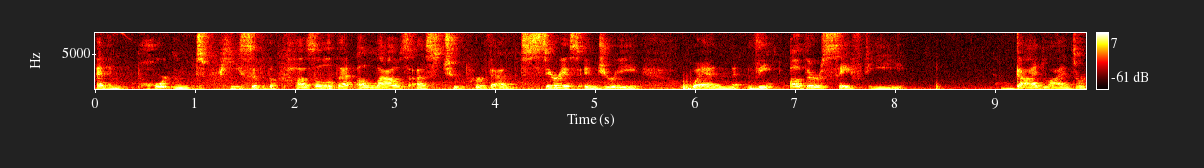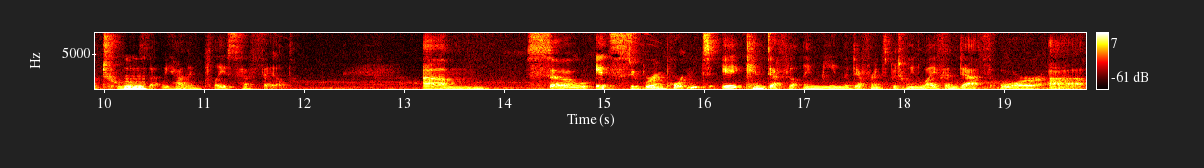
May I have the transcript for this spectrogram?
an important piece of the puzzle that allows us to prevent serious injury when the other safety guidelines or tools that we have in place have failed. Um, so it's super important. It can definitely mean the difference between life and death or uh,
